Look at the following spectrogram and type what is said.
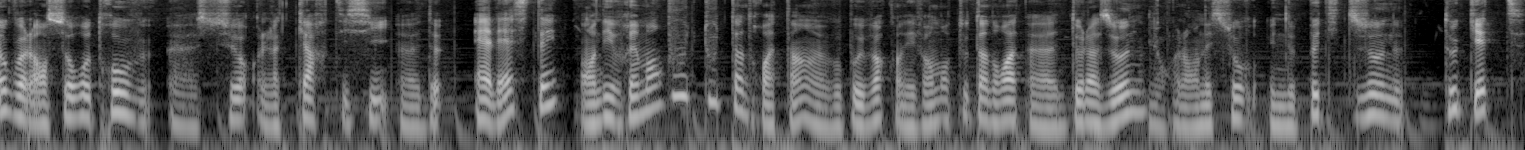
Donc voilà, on se retrouve euh, sur la carte ici euh, de LST. On est vraiment tout, tout à droite. Hein. Vous pouvez voir qu'on est vraiment tout à droite euh, de la zone. Donc voilà, on est sur une petite zone de quête.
